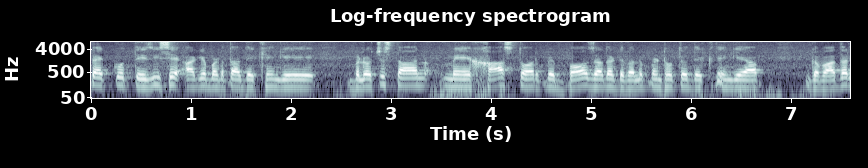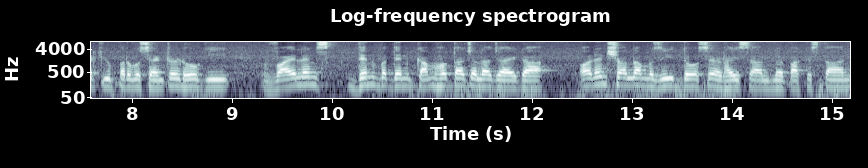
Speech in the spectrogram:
پیک کو تیزی سے آگے بڑھتا دیکھیں گے۔ بلوچستان میں خاص طور پہ بہت زیادہ ڈیولپمنٹ ہوتے دیکھیں گے آپ۔ گوادر کے اوپر وہ سینٹرڈ ہوگی۔ وائلنس دن بدن کم ہوتا چلا جائے گا۔ اور انشاءاللہ مزید دو سے اڑھائی سال میں پاکستان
